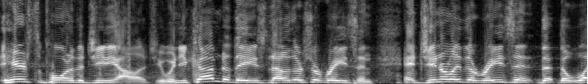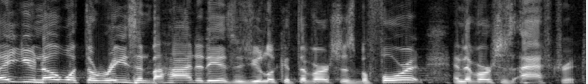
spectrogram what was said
here's the point of the genealogy. When you come to these, know there's a reason. And generally, the reason, the, the way you know what the reason behind it is, is you look at the verses before it and the verses after it.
